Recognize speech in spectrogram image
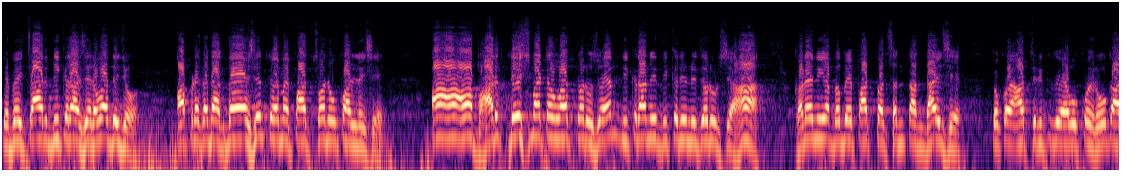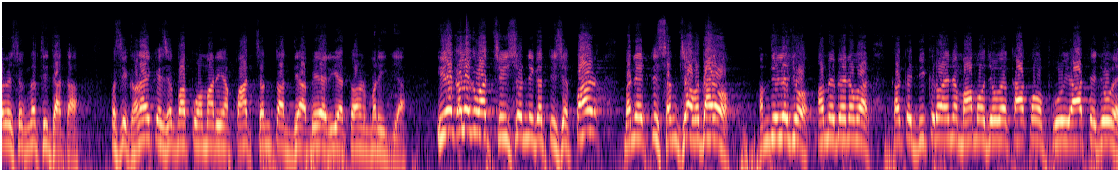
કે ભાઈ ચાર દીકરા છે, રવા દેજો. આપણે કદાચ દયા છે તો એમાં પાંચસો ને ઉપાડ લેશે. આ, આ- ભારત દેશ માટે હું વાત કરું છું. એમ દીકરાની દીકરીની જરૂર છે. હા, ઘણાની બબે પાંચ પાંચ સંતાન થાય છે, તો કોઈ આર્થિક રીતે એવો કોઈ રોગ આવે છે, નથી થતા. પછી ઘણા કહે છે, બાપુ, અમારે અહીંયા પાંચ સંતાન થયા, બે રહ્યા, ત્રણ મરી ગયા. એ એક અલગ વાત છે, ઈશ્વરની ગતિ છે. પણ બને એટલી સંખ્યા વધારો. સમજી લેજો, અમે બેન અમાર. કારણ કે દીકરો એને મામો જોવે, કાકો ફૂઈ આ તે જોવે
